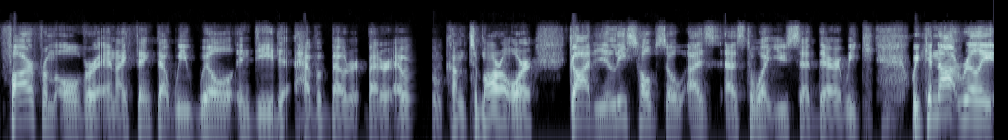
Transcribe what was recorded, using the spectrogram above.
far from over, and I think that we will indeed have a better, better outcome tomorrow. Or, God, at least hope so. As as to what you said there, we we cannot really.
